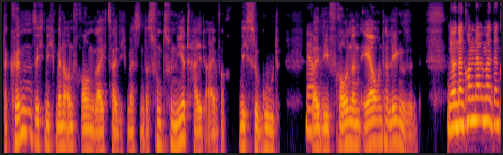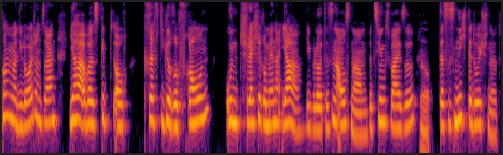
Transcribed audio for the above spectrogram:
da können sich nicht Männer und Frauen gleichzeitig messen. Das funktioniert halt einfach nicht so gut, ja. weil die Frauen dann eher unterlegen sind. Ja, und dann kommen da immer, dann kommen immer die Leute und sagen, ja, aber es gibt auch kräftigere Frauen und schwächere Männer. Ja, liebe Leute, das sind Ausnahmen, beziehungsweise ja. das ist nicht der Durchschnitt.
